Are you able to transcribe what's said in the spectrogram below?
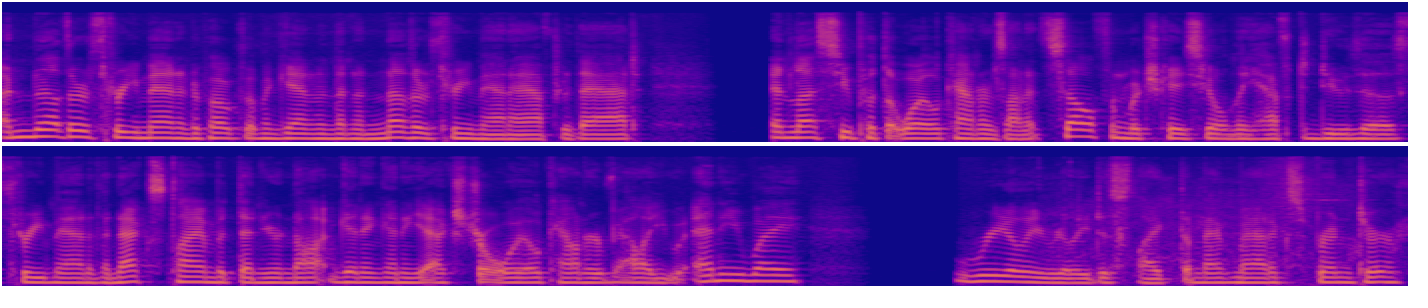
another three mana to poke them again, and then another three mana after that unless you put the oil counters on itself, in which case you only have to do the three mana the next time, but then you're not getting any extra oil counter value anyway. Really, really dislike the Magmatic Sprinter.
